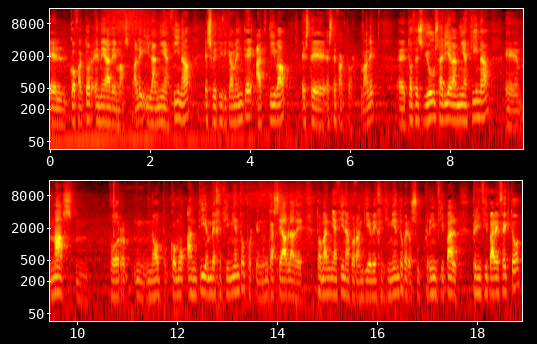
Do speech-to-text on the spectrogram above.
el cofactor NAD+, ¿vale? Y la niacina específicamente activa este, este factor, ¿vale? Entonces yo usaría la niacina eh, más mm, por, no como anti-envejecimiento, porque nunca se habla de tomar niacina por anti-envejecimiento, pero su principal, principal efecto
